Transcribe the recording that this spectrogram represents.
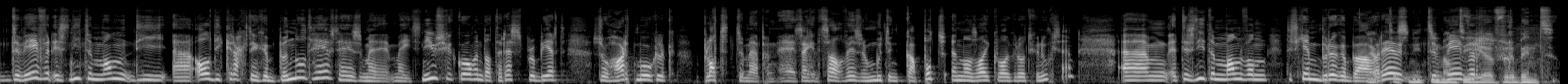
De Wever is niet een man die uh, al die krachten gebundeld heeft. Hij is met, met, iets nieuws gekomen dat de rest probeert zo hard mogelijk plat te mappen. Hij zegt het zelf, ze moeten kapot en dan zal ik wel groot genoeg zijn. Um, het is niet een man van... Het is geen bruggenbouwer. Ja, het is niet de iemand Wever, die uh, verbindt.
